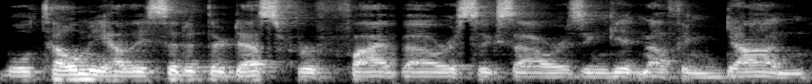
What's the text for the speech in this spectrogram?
will tell me how they sit at their desk for five hours six hours and get nothing done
